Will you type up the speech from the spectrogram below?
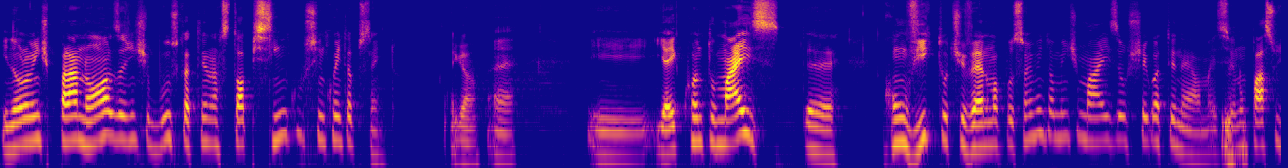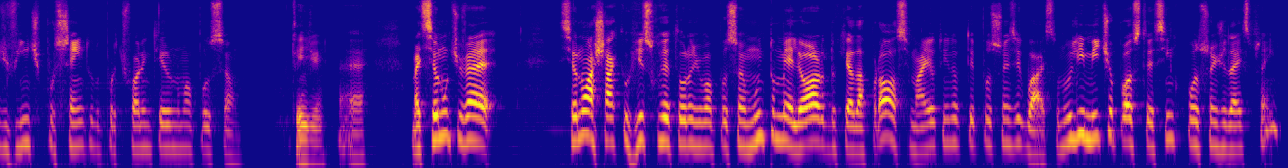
E normalmente para nós a gente busca ter nas top 5, 50%. Legal. É. E, e aí quanto mais é, convicto eu tiver numa posição, eventualmente mais eu chego a ter nela. Mas uhum. eu não passo de 20% do portfólio inteiro numa posição. Entendi. É, mas se eu não tiver. Se eu não achar que o risco retorno de uma posição é muito melhor do que a da próxima, aí eu tendo a ter posições iguais. Então, no limite, eu posso ter cinco posições de 10%,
